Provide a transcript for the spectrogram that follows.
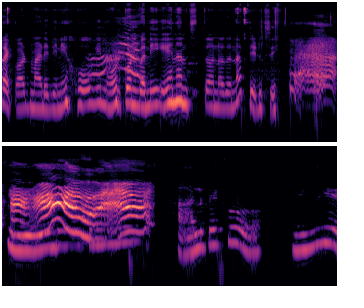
ರೆಕಾರ್ಡ್ ಮಾಡಿದ್ದೀನಿ ಹೋಗಿ ನೋಡ್ಕೊಂಡು ಬನ್ನಿ, ಏನು ಅನ್ನಿಸ್ತು ಅನ್ನೋದನ್ನು ತಿಳಿಸಿ. ಹಾಲು ಬೇಕು ನಿಮಗೆ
